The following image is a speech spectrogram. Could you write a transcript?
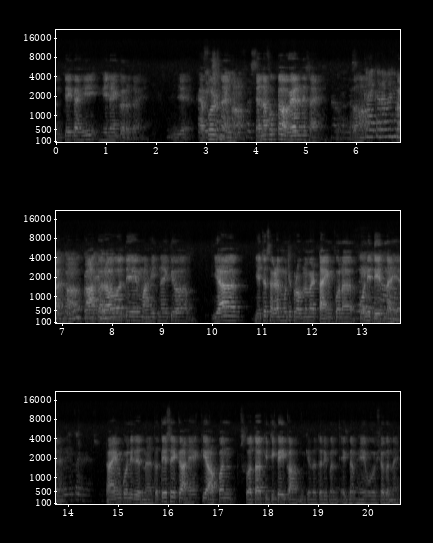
पण ते काही हे नाही करत आहे. म्हणजे एफर्ट्स नाही हा. त्यांना फक्त अवेअरनेस आहे. हा. का करावं ते माहीत नाही किंवा या याच्या सगळ्यात मोठी प्रॉब्लेम आहे टाइम कोणा कोणी देत नाही आहे. टाइम कोणी देत नाही. तर तेच एक आहे की आपण स्वतः किती काही काम केलं तरी पण एकदम हे होऊ शकत नाही.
